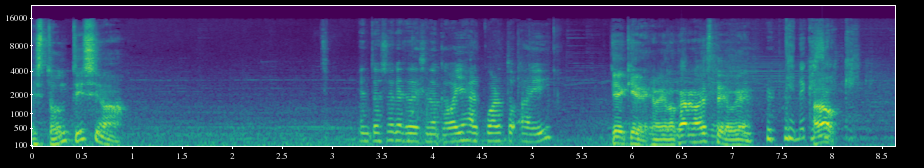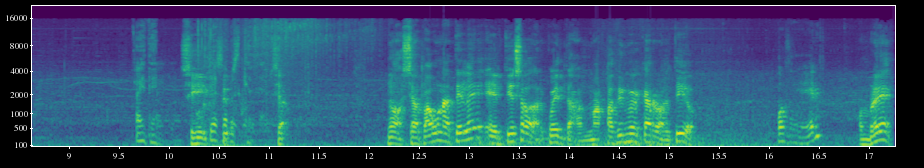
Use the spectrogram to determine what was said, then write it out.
Es tontísima. Entonces, ¿qué te estoy diciendo? Que vayas al cuarto ahí. ¿Qué quieres? ¿Que me lo cargo a este o qué? Tiene que Claro. ser aquí. Aiden, Sí. ya sabes qué hacer. Se a- No, si apaga una tele, el tío se va a dar cuenta. Más fácil que el carro al tío. Joder. Hombre,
